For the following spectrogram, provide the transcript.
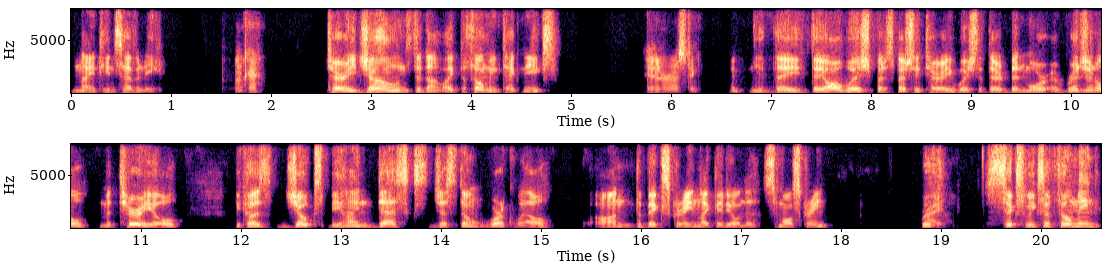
1970. Okay. Terry Jones did not like the filming techniques. Interesting. They they all wish, but especially Terry, wished that there had been more original material because jokes behind desks just don't work well on the big screen like they do on the small screen. With Right. six weeks of filming,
